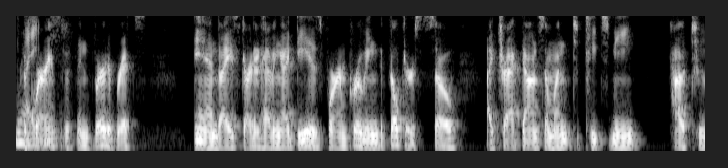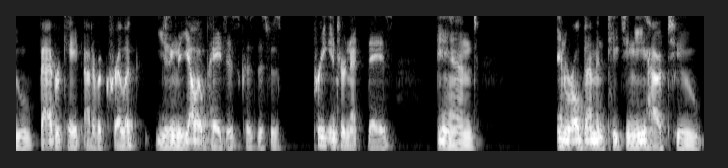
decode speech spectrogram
right. aquariums with invertebrates and I started having ideas for improving the filters. So I tracked down someone to teach me how to fabricate out of acrylic using the yellow pages because this was pre-internet days and enrolled them in teaching me how to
